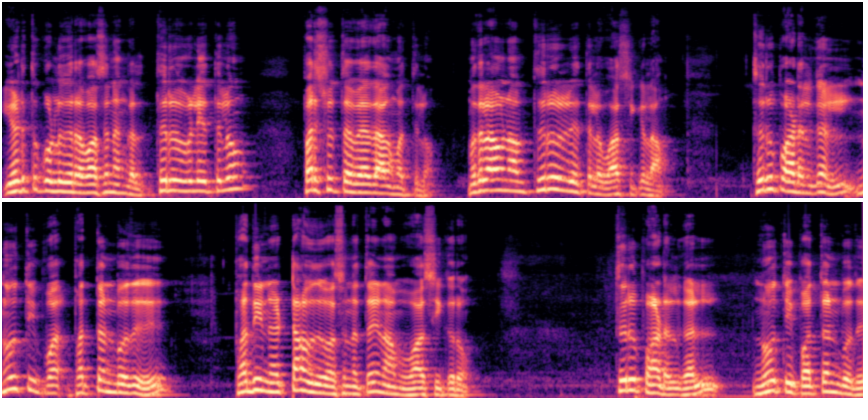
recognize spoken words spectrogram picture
எடுத்துக்கொள்ளுகிற வசனங்கள் திருவிலியத்திலும் பரிசுத்த வேதாகமத்திலும். முதலாவது நாம் திருவிலியத்தில் வாசிக்கலாம். திருப்பாடல்கள் நூற்றி ப பத்தொன்பது பதினெட்டாவது வசனத்தை நாம் வாசிக்கிறோம். திருப்பாடல்கள் நூற்றி பத்தொன்பது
